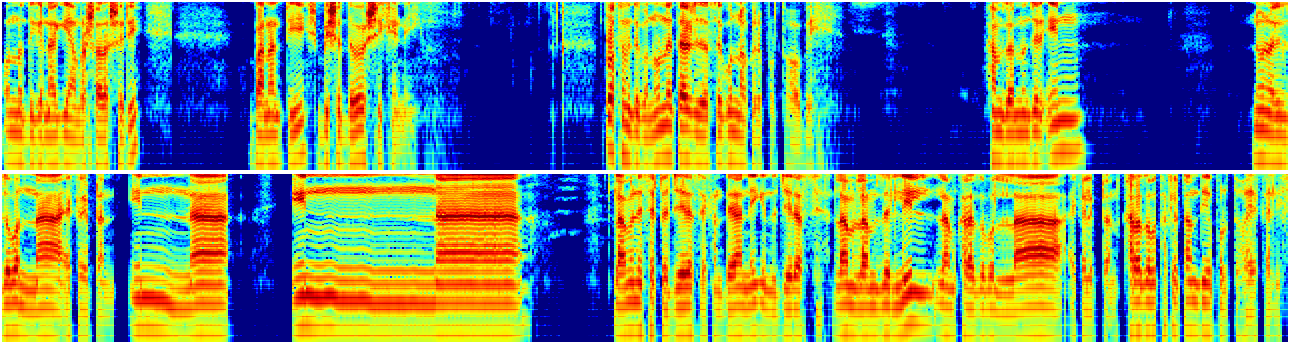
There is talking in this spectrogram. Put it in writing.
অন্যদিকে না গিয়ে আমরা সরাসরি বানানটি বিশুদ্ধভাবে শিখে নিই। প্রথমে দেখুন নুনে তার আছে গুণা করে পড়তে হবে। হামজা নুনজের ইন, নুন আলিফ জবান না, এক ইন না ইন না লামের একটা জের আছে, এখানে দেয়া নেই, কিন্তু জের আছে। লাম লাম যে লিল, লাম খারা যাব লা, এক আলিফ টান। খারা যাব থাকলে টান দিয়ে পড়তে হয় এক আলিফ।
